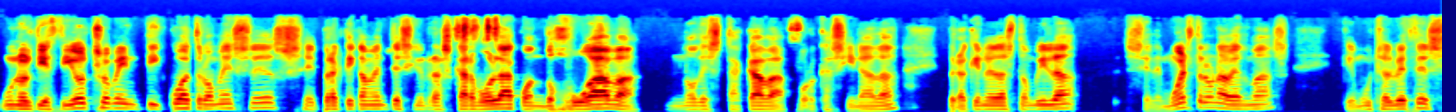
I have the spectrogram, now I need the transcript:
unos 18, 24 meses eh, prácticamente sin rascar bola. Cuando jugaba no destacaba por casi nada, pero aquí en el Aston Villa se demuestra una vez más que muchas veces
